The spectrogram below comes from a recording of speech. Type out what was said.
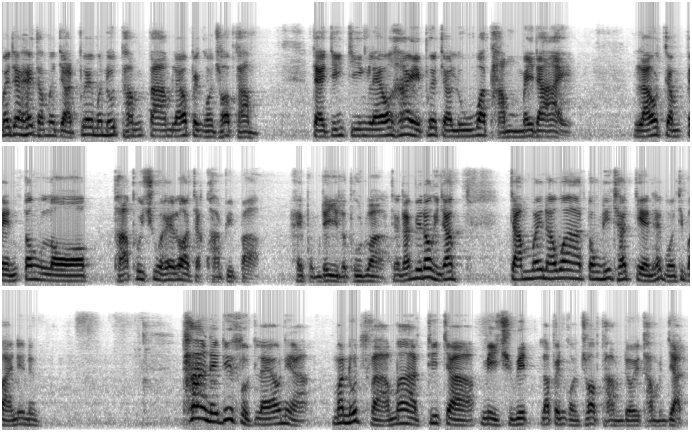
ไม่ได้ให้ธรรมบัญญัติเพื่อให้มนุษย์ทำตามแล้วเป็นคนชอบทำแต่จริง ๆ แล้วให้เพื่อจะรู้ว่าทำไม่ได้ แล้วจำเป็นต้องรอพระผู้ช่วยให้รอดจากความผิดบาปให้ผมได้ยินแล้วพูดว่าฉะนั้นพี่น้องเห็นยังจำไว้นะว่าตรงนี้ชัดเจนให้ผมอธิบายนิดนึงถ้าในที่สุดแล้วเนี่ย มนุษย์สามารถที่จะมีชีวิตและเป็นคนชอบธรรมโดยธรรมบัญญัติ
